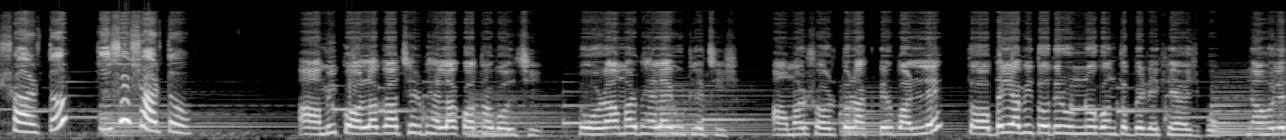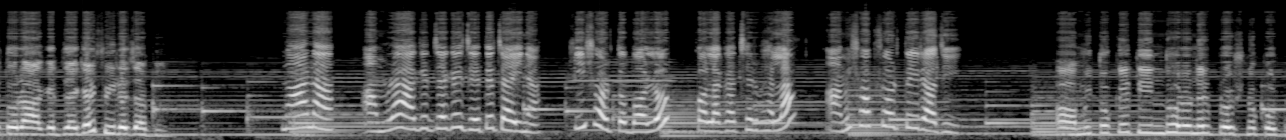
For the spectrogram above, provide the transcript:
শর্ত? কিসের শর্ত? আমি কলা গাছের ভেলা কথা বলছি। তোরা আমার ভেলায় উঠেছিস। আমার শর্ত রাখতে পারলে তবেই আমি তোদের অন্য গন্তব্যে রেখে আসব। না হলে তোরা আগের জায়গায় ফিরে যাবি। না না আমরা আগের জায়গায় যেতে চাই না। কি শর্ত বলো? কলা গাছের ভেলা? আমি সব শর্তেই রাজি। আমি তোকে তিন ধরনের প্রশ্ন করব।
